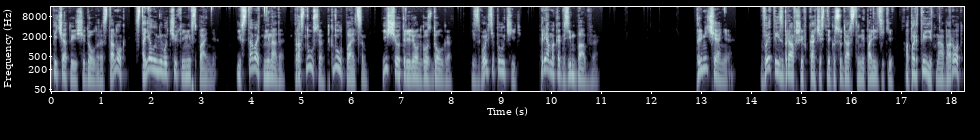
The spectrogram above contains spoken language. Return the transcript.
печатающий доллары станок стоял у него чуть ли не в спальне. И вставать не надо. Проснулся, ткнул пальцем. Еще триллион госдолга. Извольте получить. Прямо как в Зимбабве. Примечание. В этой избравшей в качестве государственной политики апартеид наоборот,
